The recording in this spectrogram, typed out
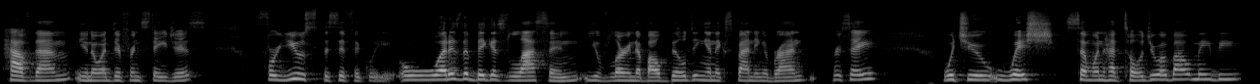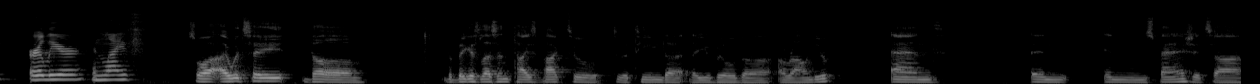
have them, you know, at different stages. For you specifically, what is the biggest lesson you've learned about building and expanding a brand per se, which you wish someone had told you about maybe earlier in life? So I would say the the biggest lesson ties back to to the team that that you build uh, around you, and in in Spanish, it's uh,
